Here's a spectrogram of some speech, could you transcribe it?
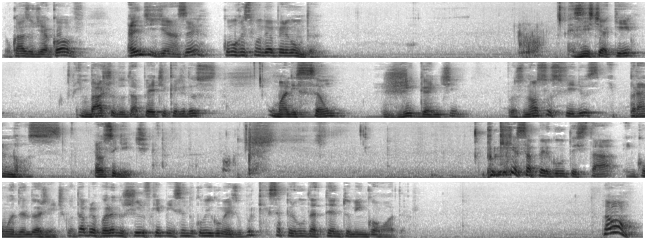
No caso de Yaakov, antes de nascer? Como respondeu a pergunta? Existe aqui, embaixo do tapete, queridos, uma lição gigante para os nossos filhos e para nós. É o seguinte. Por que, que, essa pergunta está incomodando a gente? Quando estava preparando o show, fiquei pensando comigo mesmo, por que, que essa pergunta tanto me incomoda? Tá bom,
